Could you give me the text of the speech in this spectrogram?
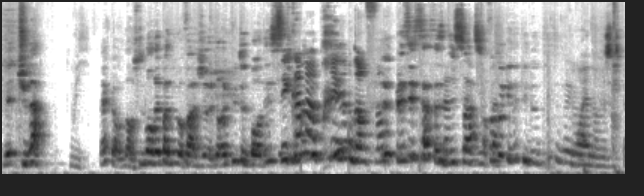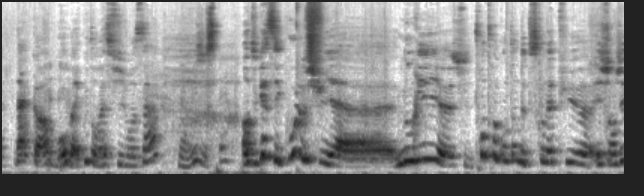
Mais tu l'as? Oui. D'accord, non, je te demanderais pas de Enfin, j'aurais pu te demander si. C'est comme un prénom d'enfant. Mais c'est ça, ça, Ça se ne dit se pas. ça qu'il y en a qui le disent. Ouais, non, mais j'espère. D'accord, bon, bah écoute, on va suivre ça. Bah oui, j'espère. En tout cas, c'est cool, je suis euh, nourrie, euh, je suis trop trop contente de tout ce qu'on a pu euh, échanger.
